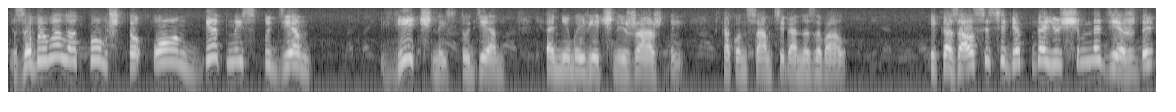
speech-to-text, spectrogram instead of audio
забывал о том, что он бедный студент, вечный студент, томимой вечной жаждой, как он сам себя называл, и казался себе подающим надежды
